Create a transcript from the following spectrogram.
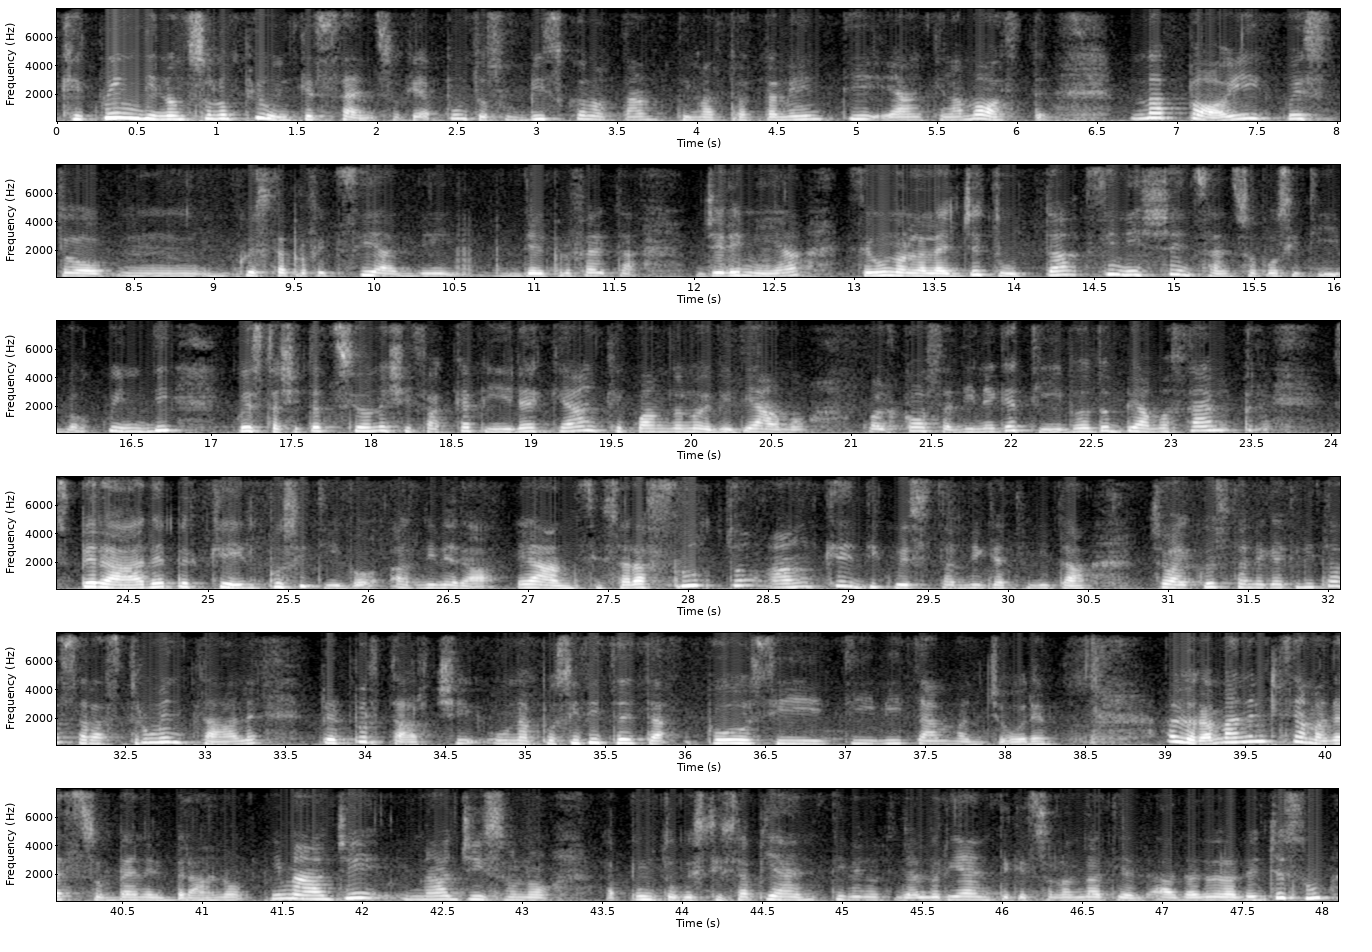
che, quindi non sono più, in che senso? Che appunto subiscono tanti maltrattamenti e anche la morte. Ma poi questo, mh, questa profezia di, del profeta Geremia, se uno la legge tutta, finisce in senso positivo. Quindi questa citazione ci fa capire che anche quando noi vediamo qualcosa di negativo, dobbiamo sempre sperare perché il positivo arriverà e anzi sarà frutto anche di questa negatività, cioè questa negatività sarà strumentale per portarci una positività, positività maggiore. Allora, ma analizziamo adesso bene il brano. I magi, i magi sono appunto questi sapienti venuti dall'Oriente che sono andati ad, ad adorare Gesù,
